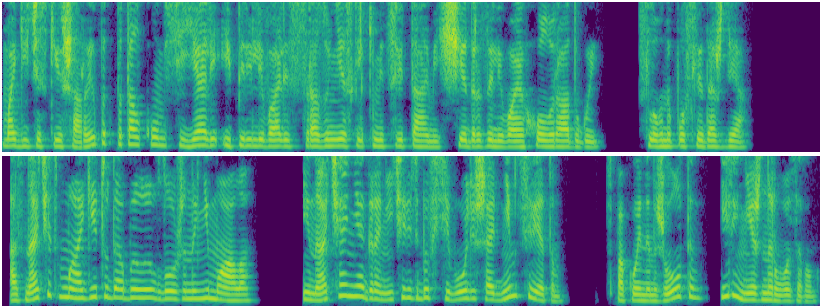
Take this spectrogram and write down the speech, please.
Магические шары под потолком сияли и переливались сразу несколькими цветами, щедро заливая холл радугой, словно после дождя. А значит, магии туда было вложено немало, иначе они ограничились бы всего лишь одним цветом – спокойным желтым или нежно-розовым.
